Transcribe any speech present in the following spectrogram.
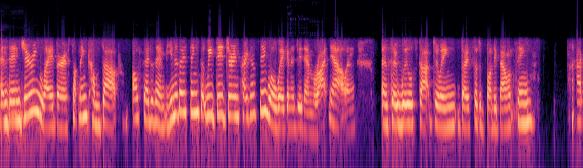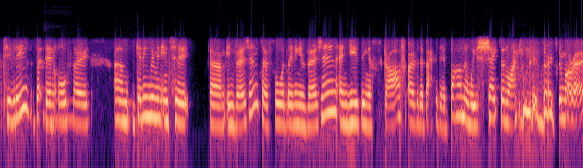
And then during labour, if something comes up, I'll say to them, you know those things that we did during pregnancy? Well, we're going to do them right now. And and so we'll start doing those sort of body balancing activities, but then also um, getting women into um, inversion, so forward leaning inversion, and using a scarf over the back of their bum, and we shake them like there's no tomorrow.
